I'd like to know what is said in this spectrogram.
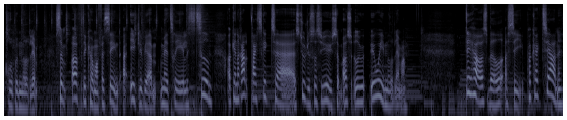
gruppemedlem, som ofte kommer for sent og ikke leverer materiale til tiden, og generelt faktisk ikke tager studiet så seriøst som os øv- øvrige medlemmer. Det har også været at se på karaktererne,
